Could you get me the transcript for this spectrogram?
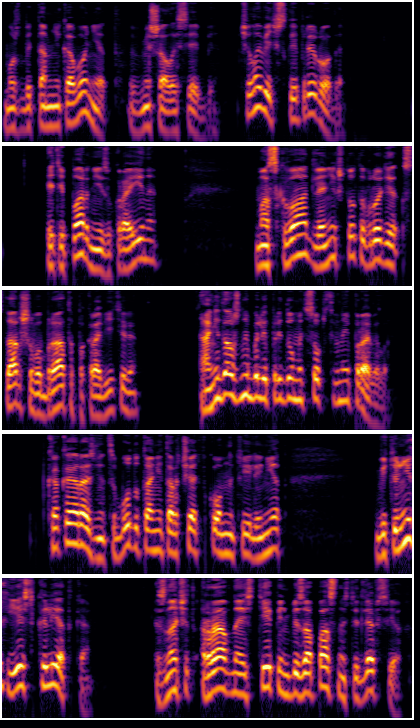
«Может быть, там никого нет?» — вмешалась Эбби. «Человеческая природа. Эти парни из Украины. Москва для них что-то вроде старшего брата-покровителя. Они должны были придумать собственные правила. Какая разница, будут они торчать в комнате или нет? Ведь у них есть клетка. Значит, равная степень безопасности для всех.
